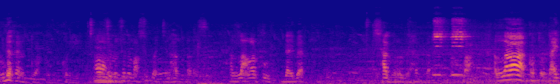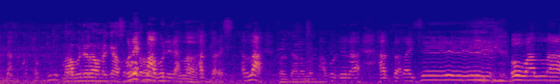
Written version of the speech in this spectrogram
গুণাকারের দোয়া করি। ছোট ছোট মাসুম বাচ্চার হাত বাড়াইছে। আল্লাহ আমার ড্রাইভার সাগরের হাত আল্লাহ, কত দায়িত্ব কত মা বোনেরা অনেকে আছে অনেক মা বোনেরা হাত বাড়াইছে। আল্লাহ ফরদার আল্লাহ মা বোনেরা হাত বাড়াইছে। ও আল্লাহ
